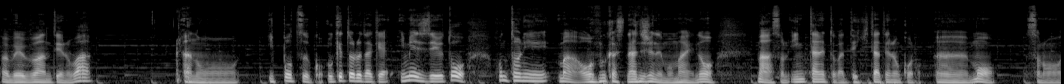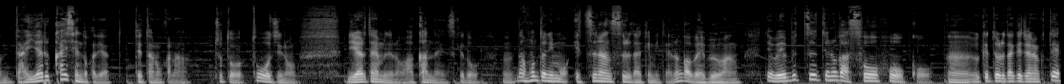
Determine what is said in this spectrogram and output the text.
まあ、Web1 っていうのはあのー一方通行受け取るだけ。イメージで言うと本当にまあ大昔何十年も前のまあそのインターネットが出来たての頃。うんもうそのダイヤル回線とかでやってたのかな？ちょっと当時のリアルタイムでのは分かんないんですけど、うん、本当にもう閲覧するだけみたいなのが Web1 で Web2 っていうのが双方向、うん、受け取るだけじゃなくて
